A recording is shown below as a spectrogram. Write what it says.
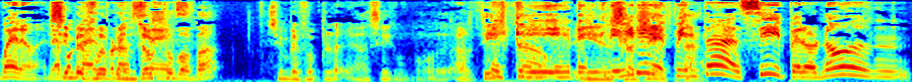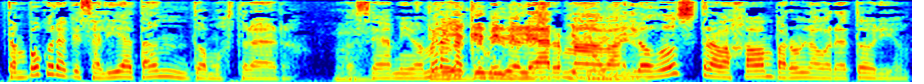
bueno, la ¿Siempre fue pintor tu papá? ¿Siempre fue así como artista? Escri- de y escribir y de pintar, sí, pero no, tampoco era que salía tanto a mostrar. O sea, mi mamá ¿Pero era la que medio le ¿De qué armaba. Los dos trabajaban para un laboratorio.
